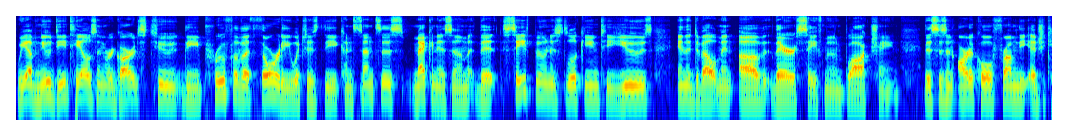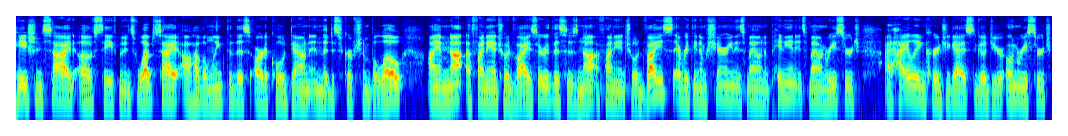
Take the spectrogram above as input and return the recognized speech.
We have new details in regards to the proof of authority, which is the consensus mechanism that SafeMoon is looking to use in the development of their SafeMoon blockchain. This is an article from the education side of SafeMoon's website. I'll have a link to this article down in the description below. I am not a financial advisor. This is not financial advice. Everything I'm sharing is my own opinion, it's my own research. I highly encourage you guys to go do your own research.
